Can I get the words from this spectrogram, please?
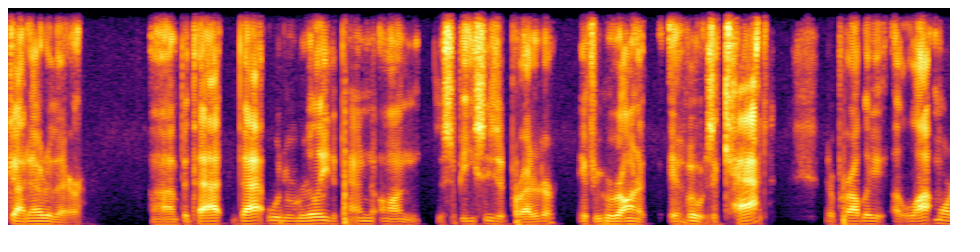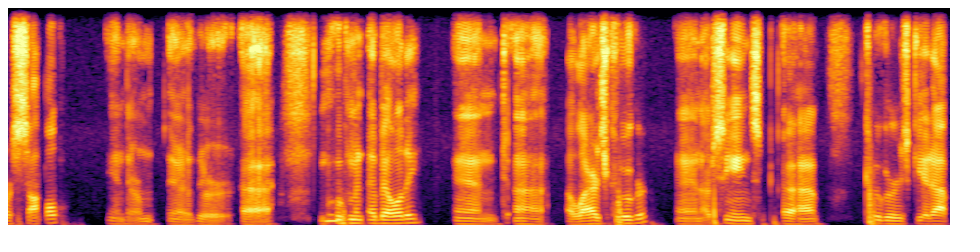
got out of there. Uh, but that that would really depend on the species of predator. If you were on it, if it was a cat, they're probably a lot more supple in their their, their uh, movement ability, and uh, a large cougar. And I've seen uh, cougars get up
